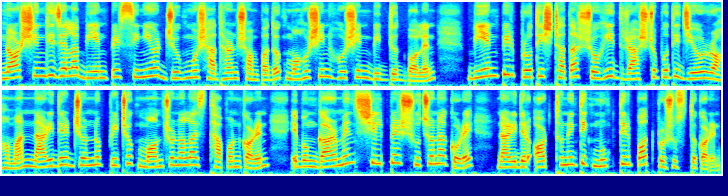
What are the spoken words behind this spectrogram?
নরসিংদী জেলা বিএনপির সিনিয়র যুগ্ম সাধারণ সম্পাদক মহসিন হোসেন বিদ্যুৎ বলেন, বিএনপির প্রতিষ্ঠাতা শহীদ রাষ্ট্রপতি জিয়ুর রহমান নারীদের জন্য পৃথক মন্ত্রণালয় স্থাপন করেন এবং গার্মেন্টস শিল্পের সূচনা করে নারীদের অর্থনৈতিক মুক্তির পথ প্রশস্ত করেন।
